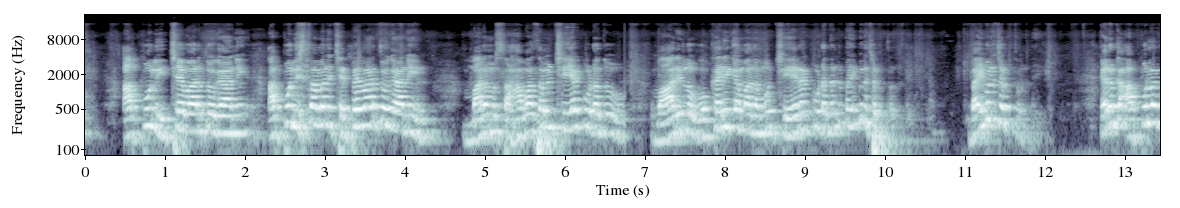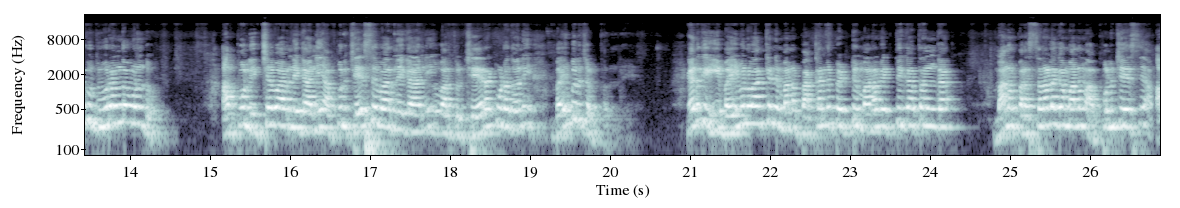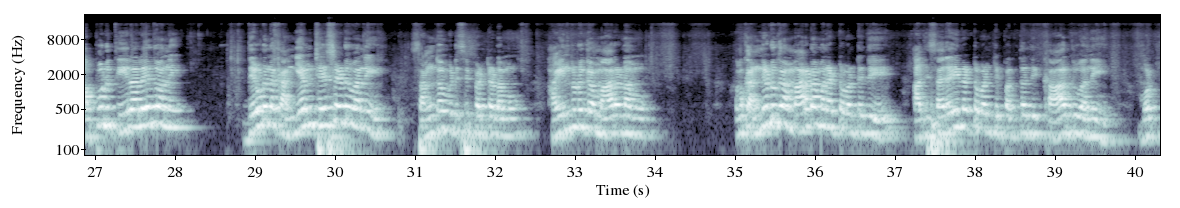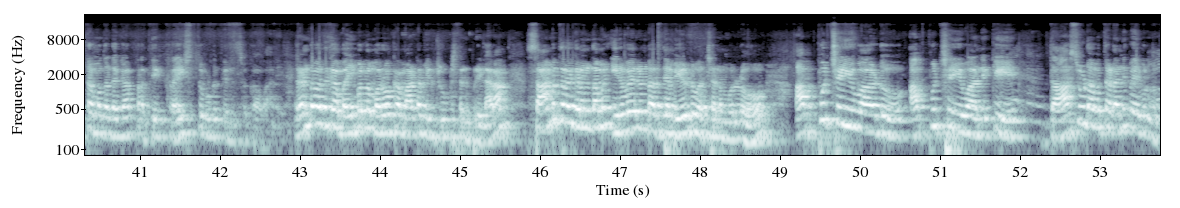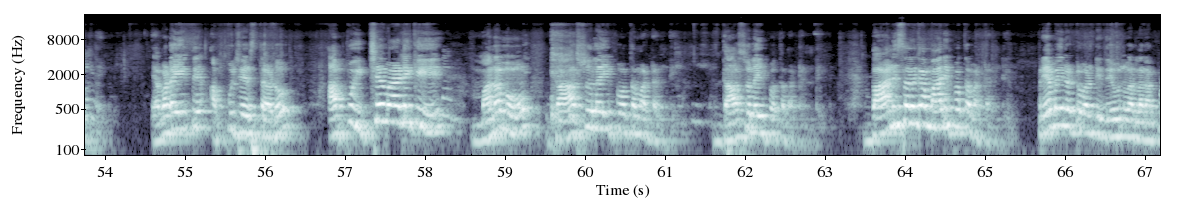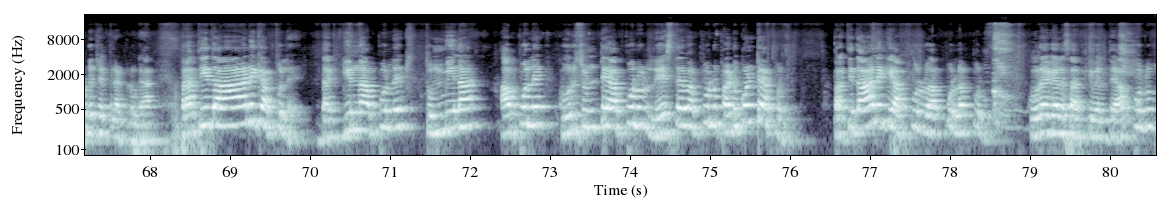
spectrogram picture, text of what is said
అప్పులు ఇచ్చేవారితో కానీ అప్పులు ఇస్తామని చెప్పేవారితో కానీ మనము సహవాసం చేయకూడదు. వారిలో ఒకరిగా మనము చేరకూడదని బైబిల్ చెప్తుంది. బైబిల్ చెప్తుంది. కనుక అప్పులకు దూరంగా ఉండు. అప్పులు ఇచ్చేవారిని కానీ అప్పులు చేసేవారిని కానీ వారితో చేరకూడదు అని బైబిల్ చెప్తుంది. కనుక ఈ బైబిల్ వాక్యాన్ని మనం పక్కన పెట్టి మన వ్యక్తిగతంగా మనం పర్సనల్గా మనం అప్పులు చేసి అప్పులు తీరలేదు అని దేవుడు నాకు అన్యాయం చేశాడు అని సంఘం విడిచిపెట్టడము హైందుడుగా మారడము ఒక అన్యుడుగా మారడం అనేటువంటిది అది సరైనటువంటి పద్ధతి కాదు అని మొట్టమొదటగా ప్రతి క్రైస్తవుడు తెలుసుకోవాలి. రెండవదిగా బైబిల్లో మరొక మాట మీకు చూపిస్తాను ప్రియులారా. సామెతల గ్రంథం ఇరవై రెండు అధ్యాయం ఏడు వచ్చనములో అప్పు చేయువాడు అప్పు చేయువానికి దాసుడు అవుతాడని బైబిల్లో ఉంది. ఎవడైతే అప్పు చేస్తాడో అప్పు ఇచ్చేవాడికి మనము దాసులైపోతామటండి. దాసులైపోతామటండి. బానిసలుగా మారిపోతామటండి. ప్రేమైనటువంటి దేవుని వల్ల అప్పుడు చెప్పినట్లుగా ప్రతిదానికి అప్పులే. దగ్గిన అప్పులే తుమ్మిన అప్పులే కూర్చుంటే అప్పులు లేస్తే అప్పులు పడుకుంటే అప్పులు. ప్రతిదానికి అప్పులు అప్పులు అప్పులు. కూరగాయల షాప్కి వెళ్తే అప్పులు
